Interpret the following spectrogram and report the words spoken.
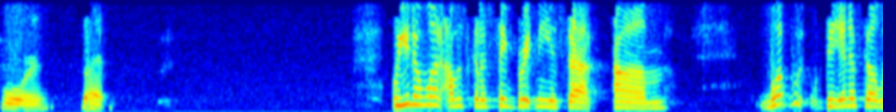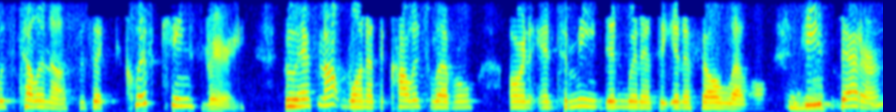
for. Go ahead. Well, you know what I was going to say, Britne, is that um, what w- the NFL is telling us is that Cliff Kingsbury, who has not won at the college level, or and to me didn't win at the NFL level, mm-hmm. he's better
